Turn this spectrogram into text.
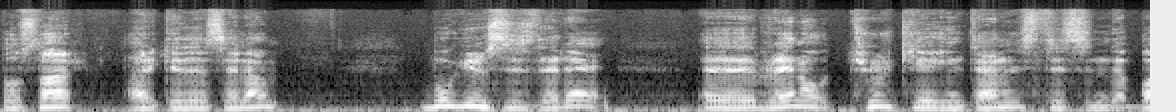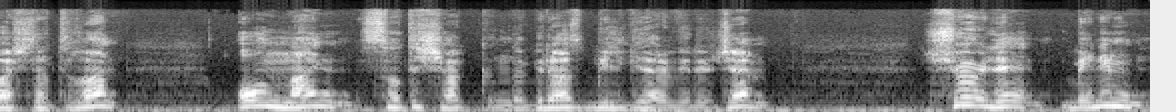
Dostlar, herkese selam. Bugün sizlere e, Renault Türkiye internet sitesinde başlatılan online satış hakkında biraz bilgiler vereceğim. Şöyle benim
